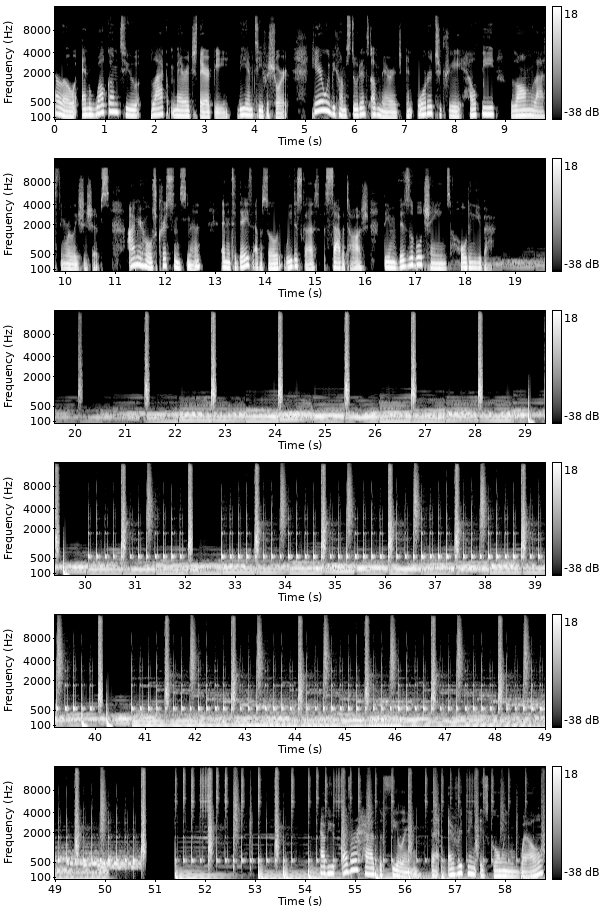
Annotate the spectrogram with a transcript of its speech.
Hello, and welcome to Black Marriage Therapy, BMT for short. Here we become students of marriage in order to create healthy, long lasting relationships. I'm your host, Kristen Smith, and in today's episode, we discuss sabotage, the invisible chains holding you back. Had the feeling that everything is going well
